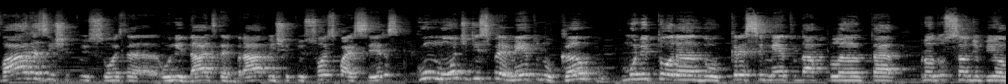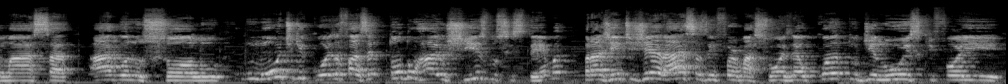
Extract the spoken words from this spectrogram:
várias instituições, né, unidades da Embrapa, instituições parceiras, com um monte de experimento no campo, monitorando o crescimento da planta, produção de biomassa, água no solo, um monte de coisa, fazer todo um raio-x do sistema para a gente gerar essas informações, né? O quanto de luz que foi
